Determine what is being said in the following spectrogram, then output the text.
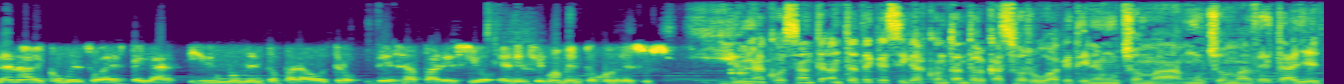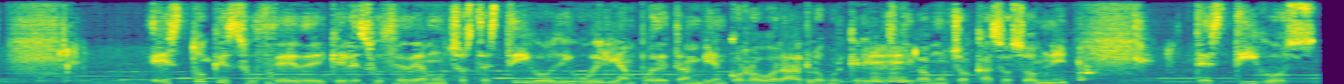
la nave comenzó a despegar y de un momento para otro desapareció en el firmamento con Jesús. Y una cosa, antes de que sigas contando el caso Rúa, que tiene muchos más, muchos más detalles, esto que sucede, que le sucede a muchos testigos, y William puede también corroborarlo porque él investiga muchos casos ovni, testigos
